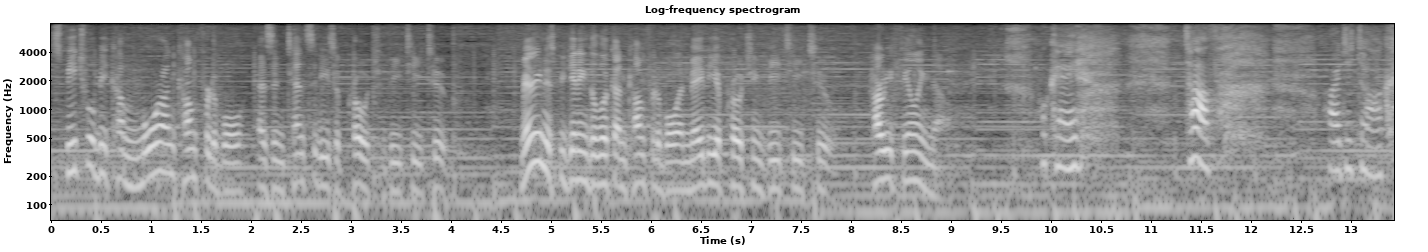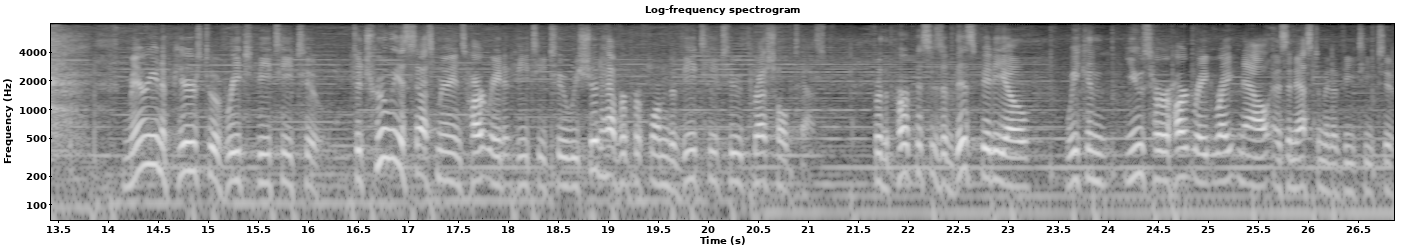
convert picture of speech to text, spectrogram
speech will become more uncomfortable as intensities approach VT2. Marion is beginning to look uncomfortable and may be approaching VT2. How are you feeling now? Okay. Tough. Hard to talk. Marion appears to have reached VT2. To truly assess Marion's heart rate at VT2, we should have her perform the VT2 threshold test. For the purposes of this video, we can use her heart rate right now as an estimate of VT2.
